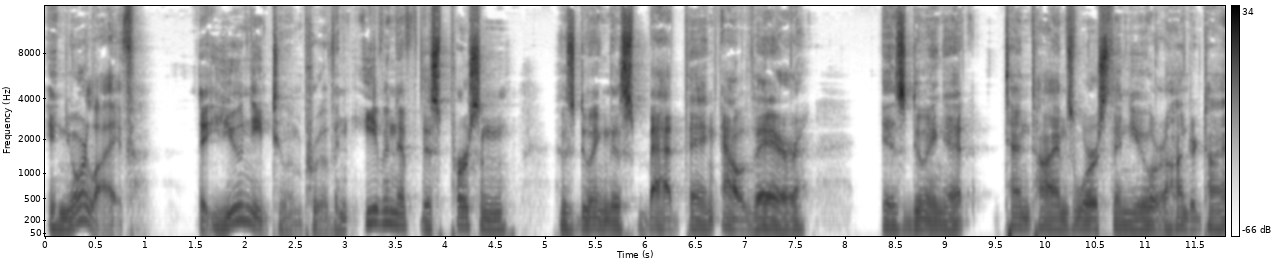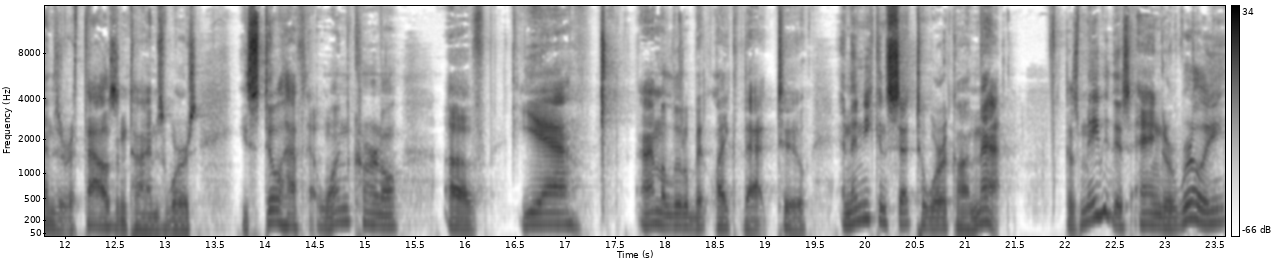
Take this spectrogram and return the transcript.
in your life that you need to improve. And even if this person who's doing this bad thing out there is doing it 10 times worse than you, or 100 times, or 1,000 times worse, you still have that one kernel of, yeah, I'm a little bit like that too. And then you can set to work on that. Because maybe this anger really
